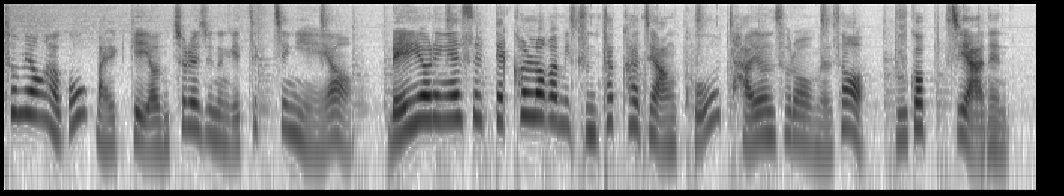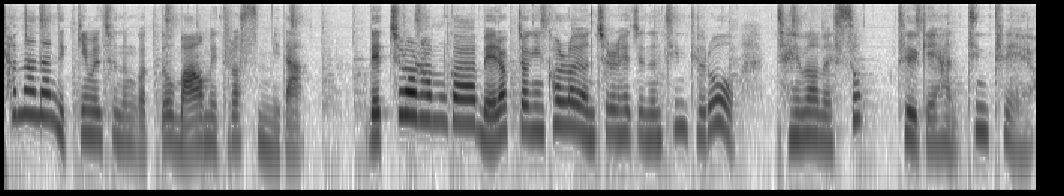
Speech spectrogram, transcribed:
투명하고 맑게 연출해주는 게 특징이에요. layering 했을 때 컬러감이 둔탁하지 않고 자연스러우면서 무겁지 않은 편안한 느낌을 주는 것도 마음에 들었습니다. natural함과 매력적인 컬러 연출을 해주는 틴트로 제 마음에 쏙 들게 한 틴트예요.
